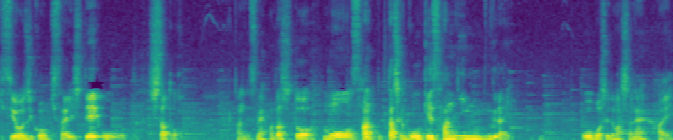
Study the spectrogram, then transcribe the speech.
必要事項を記載して応募したと。感じですね。私と、もう三確か合計3人ぐらい応募してましたね。はい。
